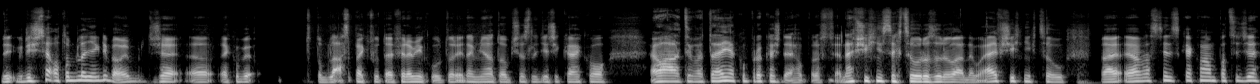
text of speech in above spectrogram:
Když se o tomhle někdy bavím, protože uh, jakoby v tomhle aspektu té firmní kultury, tak mě na to občas lidi říká jako, jo, ale ty, to je jako pro každého prostě. Ne všichni se chcou rozhodovat, nebo ne všichni chcou. A já vlastně vždycky jako mám pocit, že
